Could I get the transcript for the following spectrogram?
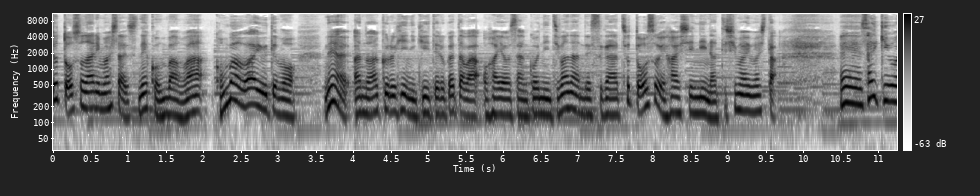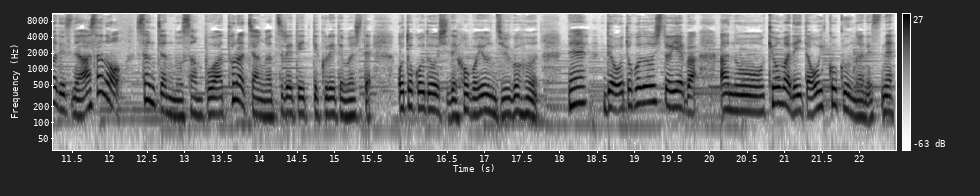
ちょっと遅なりましたですね。こんばんは。こんばんは言うても。ねあのあくる日に聞いてる方はおはようさんこんにちはなんですがちょっと遅い配信になってしまいました。えー、最近はですね朝のさんちゃんの散歩はトラちゃんが連れて行ってくれてまして男同士でほぼ45分。ね。で男同士といえばあのー、今日までいた甥っ子くんがですね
